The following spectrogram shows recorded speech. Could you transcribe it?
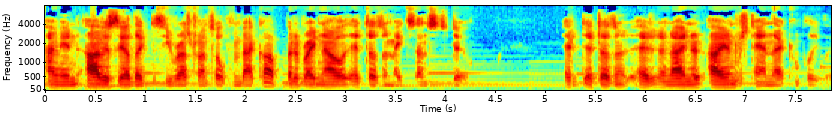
I mean, obviously, I'd like to see restaurants open back up, but right now it doesn't make sense to do. It, it doesn't, and I, I understand that completely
